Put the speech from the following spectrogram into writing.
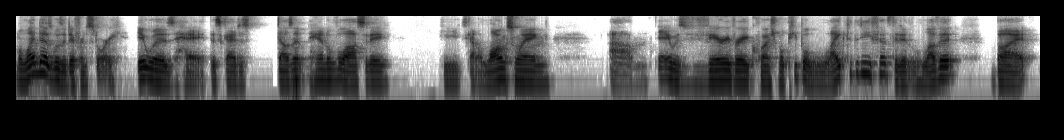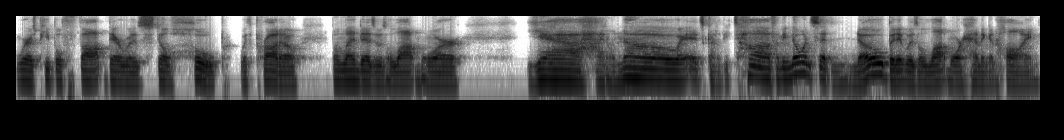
Melendez was a different story. It was, hey, this guy just doesn't handle velocity. He's got a long swing. Um, it was very, very questionable. People liked the defense; they didn't love it. But whereas people thought there was still hope with Pratto, Melendez was a lot more, yeah, I don't know. It's going to be tough. I mean, no one said no, but it was a lot more hemming and hawing.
